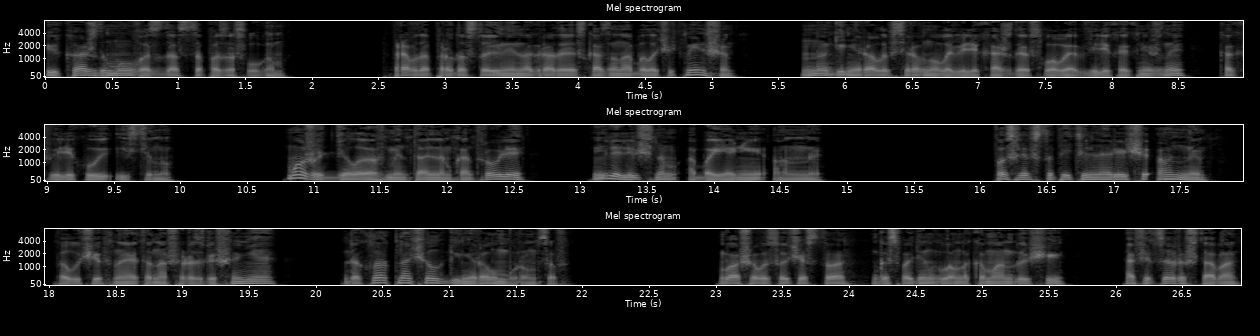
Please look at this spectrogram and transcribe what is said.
и каждому воздастся по заслугам. Правда, про достойные награды сказано было чуть меньше, но генералы все равно ловили каждое слово великой княжны как великую истину. Может, дело в ментальном контроле или личном обаянии Анны. После вступительной речи Анны, получив на это наше разрешение, доклад начал генерал Муромцев. «Ваше Высочество, господин главнокомандующий, офицеры штаба,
